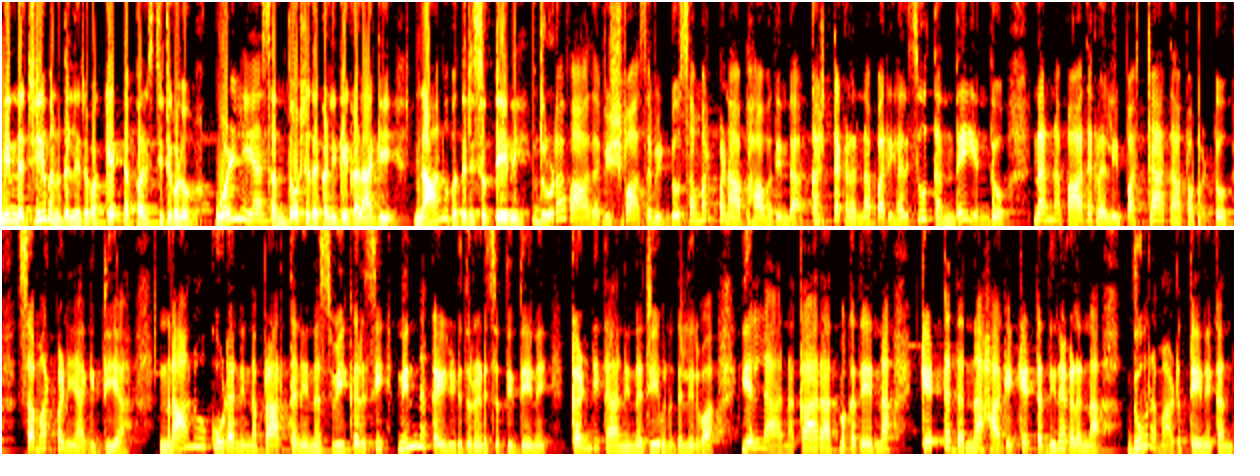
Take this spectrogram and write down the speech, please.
ನಿನ್ನ ಜೀವನದಲ್ಲಿರುವ ಕೆಟ್ಟ ಪರಿಸ್ಥಿತಿಗಳು ಒಳ್ಳೆಯ ಸಂತೋಷದ ಗಳಿಗೆಗಳಾಗಿ ನಾನು ಬದಲಿಸುತ್ತೇನೆ. ದೃಢವಾದ ವಿಶ್ವಾಸವಿಟ್ಟು ಸಮರ್ಪಣಾ ಭಾವದಿಂದ ಕಷ್ಟಗಳನ್ನು ಪರಿಹರಿಸು ತಂದೆ ಎಂದು ನನ್ನ ಪಾದಗಳಲ್ಲಿ ಪಶ್ಚಾತ್ತಾಪ ಪಟ್ಟು ಸಮರ್ಪಣೆಯಾಗಿದ್ದೀಯ? ನಾನು ಕೂಡ ನಿನ್ನ ಪ್ರಾರ್ಥನೆಯನ್ನು ಸ್ವೀಕರಿಸಿ ನಿನ್ನ ಕೈ ಹಿಡಿದು ನಡೆಸುತ್ತಿದ್ದೇನೆ. ಖಂಡಿತ ನಿನ್ನ ಜೀವನದಲ್ಲಿರುವ ಎಲ್ಲ ನಕಾರಾತ್ಮಕತೆಯನ್ನ, ಕೆಟ್ಟದನ್ನ ಹಾಗೆ ಕೆಟ್ಟ ದಿನಗಳನ್ನ ದೂರ ಮಾಡುತ್ತೇನೆ ಕಂದ.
